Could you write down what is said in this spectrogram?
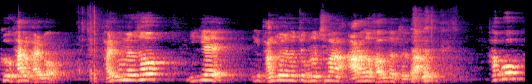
그 발을 밟어. 밟으면서 이게 이게 방송에서 좀 그렇지만 알아서 가운데로 들어가. 하고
